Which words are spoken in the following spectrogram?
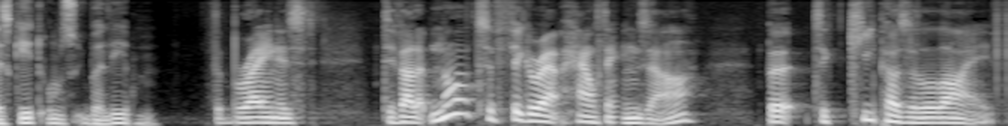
Es geht ums Überleben. The brain is developed not to figure out how things are, but to keep us alive.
